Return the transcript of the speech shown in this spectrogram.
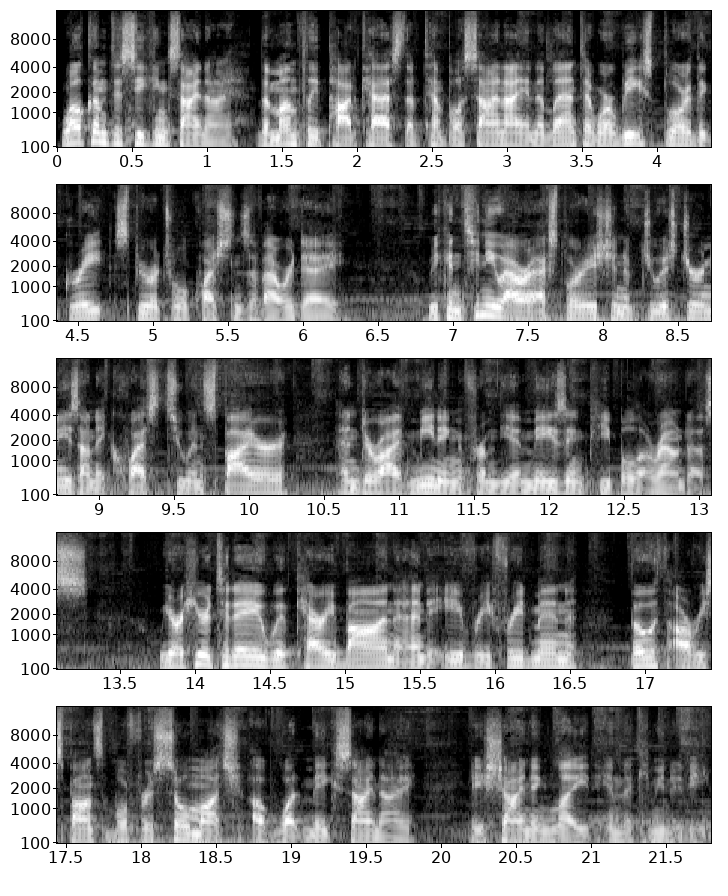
Welcome to Seeking Sinai, the monthly podcast of Temple Sinai in Atlanta, where we explore the great spiritual questions of our day. We continue our exploration of Jewish journeys on a quest to inspire and derive meaning from the amazing people around us. We are here today with Carrie Bond and Avery Friedman. Both are responsible for so much of what makes Sinai a shining light in the community.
